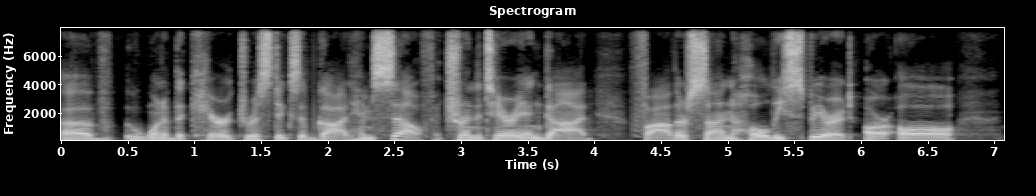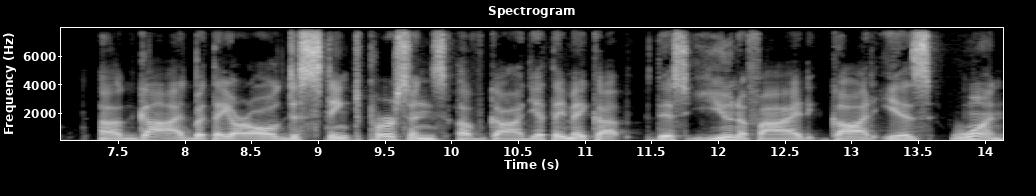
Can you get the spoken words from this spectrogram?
of one of the characteristics of God Himself. A Trinitarian God, Father, Son, Holy Spirit are all uh, God, but they are all distinct persons of God, yet they make up this unified God is one.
